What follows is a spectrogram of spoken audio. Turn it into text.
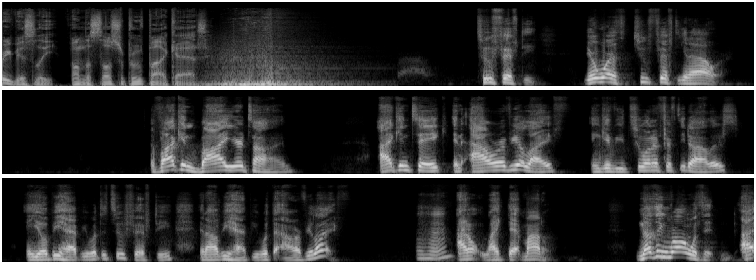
Previously on the Social Proof Podcast. 250. You're worth 250 an hour. If I can buy your time, I can take an hour of your life and give you $250 and you'll be happy with the 250 and I'll be happy with the hour of your life. Mm-hmm. I don't like that model. Nothing wrong with it. I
